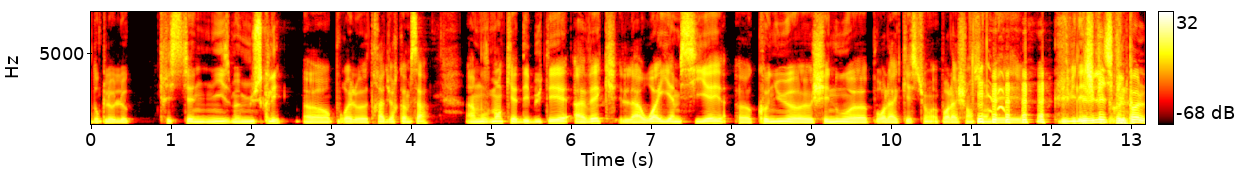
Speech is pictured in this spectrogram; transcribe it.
donc le, le, christianisme musclé, on pourrait le traduire comme ça un mouvement qui a débuté avec la YMCA, euh, connue euh, chez nous euh, pour la question, pour la chanson des, Village, People.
